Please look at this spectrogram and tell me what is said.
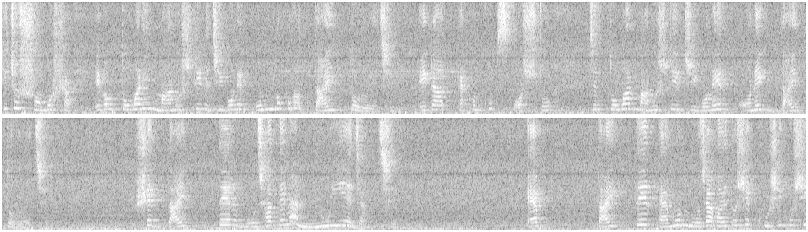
কিছু সমস্যা এবং তোমার এই মানুষটির জীবনে অন্য কোনো দায়িত্ব রয়েছে। এটা এখন খুব স্পষ্ট যে তোমার মানুষটির জীবনে অনেক দায়িত্ব রয়েছে। সে দায়িত্বের বোঝাতে না নুইয়ে যাচ্ছে। দায়িত্বের এমন বোঝা হয়তো সে খুশি খুশি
